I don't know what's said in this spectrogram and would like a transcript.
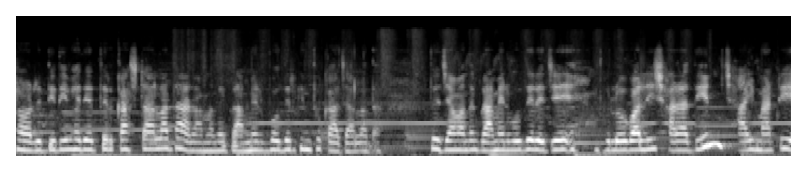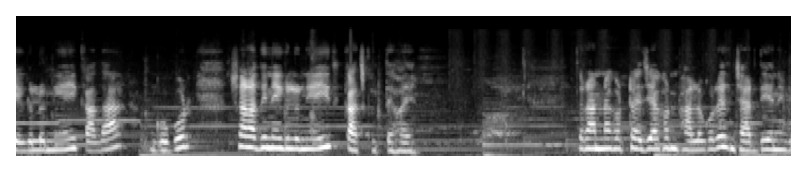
শহরের দিদি ভাইদের কাজটা আলাদা আর আমাদের গ্রামের বউদের কিন্তু কাজ আলাদা। তো যে আমাদের গ্রামের বউদের এই যে ধুলোবালি সারাদিন, ছাই, মাটি, এগুলো নিয়েই কাদা, গোবর, সারাদিন এগুলো নিয়েই কাজ করতে হয়। তো রান্নাঘরটা যে এখন ভালো করে ঝাড় দিয়ে নিব।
